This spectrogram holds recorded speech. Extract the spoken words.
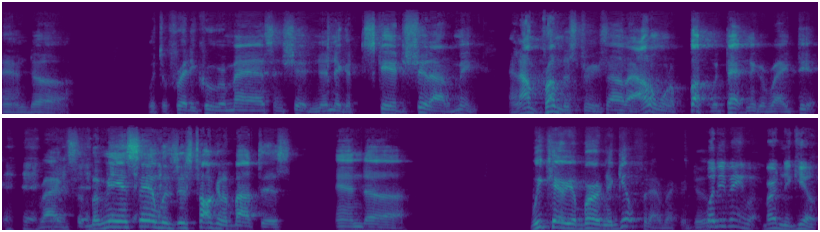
and uh, with the Freddy Krueger mask and shit, and that nigga scared the shit out of me. And I'm from the streets. I was like, I don't want to fuck with that nigga right there right? So, but me and Sin was just talking about this, and uh, we carry a burden of guilt for that record, dude. What do you mean burden of guilt?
